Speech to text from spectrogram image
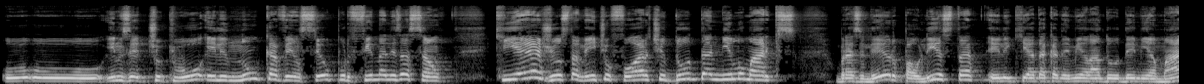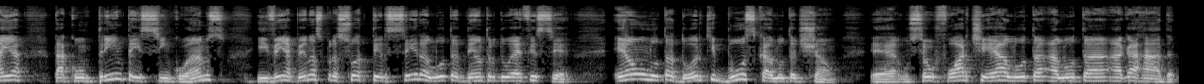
o, o Inzechukwu ele nunca venceu por finalização, que é justamente o forte do Danilo Marques brasileiro, paulista, ele que é da academia lá do Demian Maia, tá com 35 anos e vem apenas para sua terceira luta dentro do UFC. É um lutador que busca a luta de chão. É, o seu forte é a luta, a luta agarrada.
